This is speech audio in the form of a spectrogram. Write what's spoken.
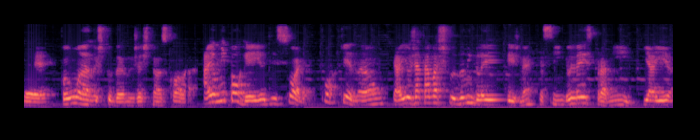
é, foi um ano estudando gestão escolar. Aí eu me empolguei, eu disse: olha, por que não? Aí eu já estava estudando inglês, né? Assim, inglês para mim, e aí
